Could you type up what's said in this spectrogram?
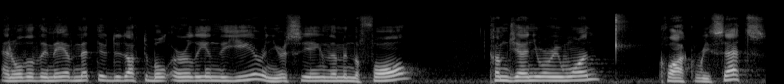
And although they may have met their deductible early in the year and you're seeing them in the fall, come January 1, clock resets,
